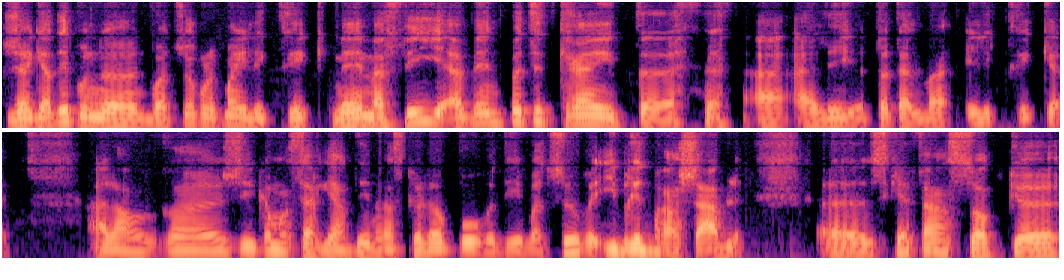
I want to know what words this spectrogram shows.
j'ai regardé pour une, voiture complètement électrique, mais ma fille avait une petite crainte euh, à aller totalement électrique. Alors, euh, j'ai commencé à regarder dans ce cas-là pour des voitures hybrides branchables, euh, ce qui a fait en sorte que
